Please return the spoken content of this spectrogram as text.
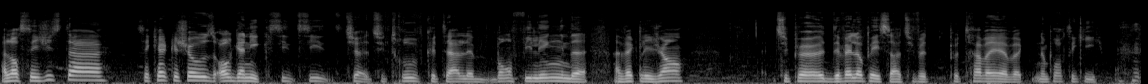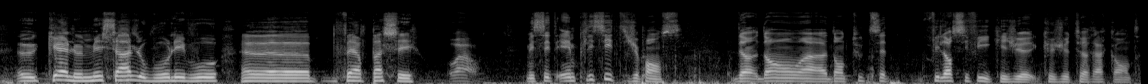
Alors, c'est juste, euh, c'est quelque chose organique. Si, si tu, trouves que tu as le bon feeling avec les gens, tu peux développer ça. Tu peux, travailler avec n'importe qui. Euh, Quel message voulez-vous euh, faire passer? Wow. Mais c'est implicite, je pense, dans, dans, euh, dans toute cette philosophie que je, que je te raconte.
